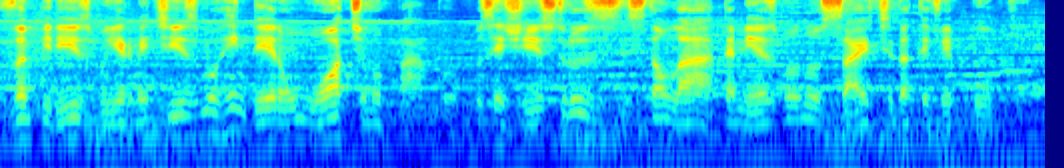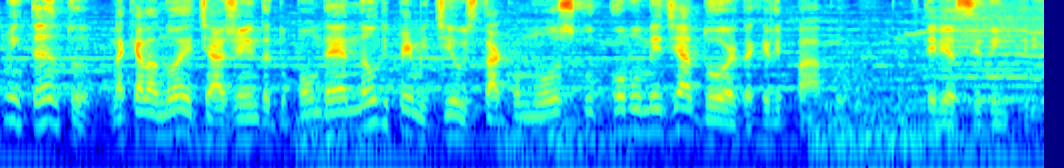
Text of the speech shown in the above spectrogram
Vampirismo e hermetismo renderam um ótimo papo. Os registros estão lá, até mesmo no site da TV PUC. No entanto, naquela noite a agenda do Pondé não lhe permitiu estar conosco como mediador daquele papo, que teria sido incrível.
